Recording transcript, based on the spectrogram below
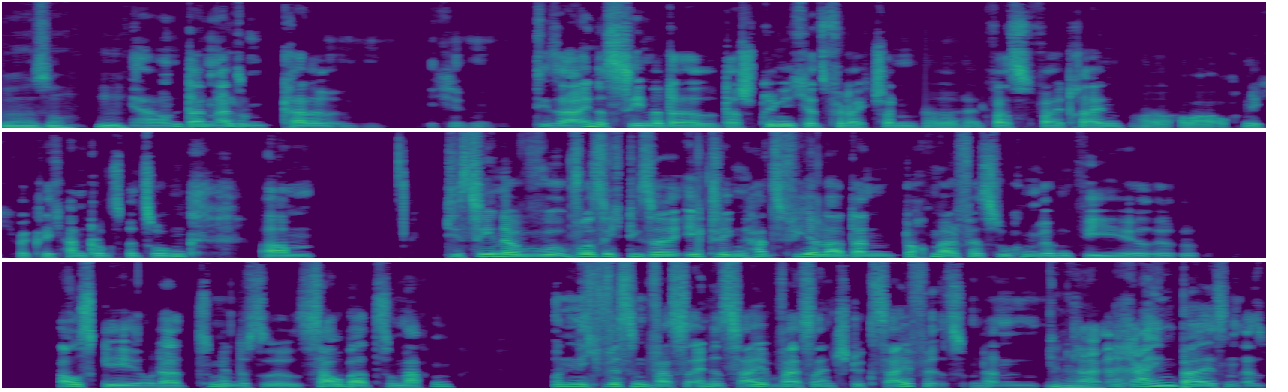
also. Hm. Ja, und dann also gerade diese eine Szene, da, da springe ich jetzt vielleicht schon äh, etwas weit rein, äh, aber auch nicht wirklich handlungsbezogen. Ähm, die Szene, wo, wo sich diese ekligen Hartz-IVler dann doch mal versuchen, irgendwie äh, ausgehen oder zumindest äh, sauber zu machen und nicht wissen, was eine Seife, was ein Stück Seife ist und dann genau. reinbeißen. Also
